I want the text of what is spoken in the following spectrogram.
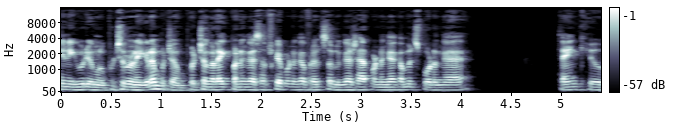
இன்றைக்கி வீடியோ உங்களுக்கு பிடிச்சிருக்கும் நினைக்கிறேன். பிடிச்சவங்க பிடிச்சவங்க லைக் பண்ணுங்கள் சப்ஸ்கிரைப் பண்ணுங்கள் ஃப்ரெண்ட்ஸ் சொல்லுங்கள் ஷேர் பண்ணுங்கள் கமெண்ட்ஸ் போடுங்க. தேங்க்யூ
